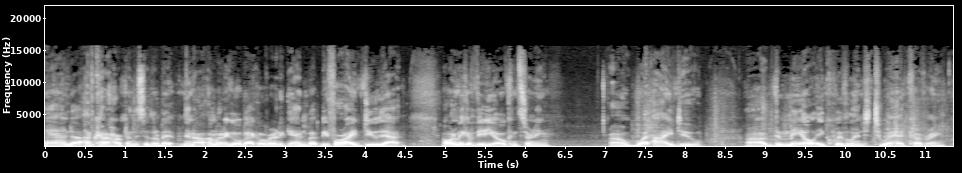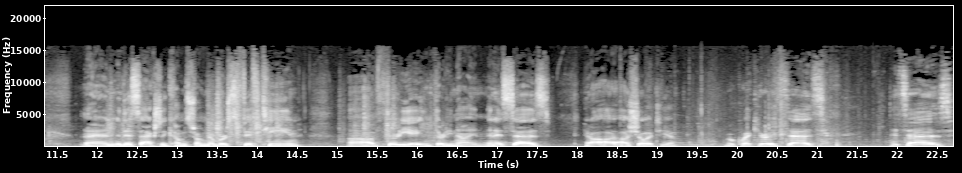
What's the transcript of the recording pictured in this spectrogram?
and uh, I've kind of harped on this a little bit, and I'm going to go back over it again. But before I do that, I want to make a video concerning uh, what I do, uh, the male equivalent to a head covering. And this actually comes from Numbers 15, uh, 38, and 39. And it says, here, I'll, I'll, show it to you real quick here. It says, it says,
